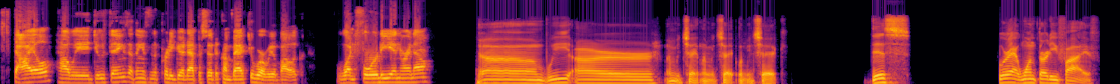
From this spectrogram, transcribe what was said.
style, how we do things. I think this is a pretty good episode to come back to. Where we about like 140 in right now? Um, we are. Let me check. Let me check. Let me check. This, we're at 135.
